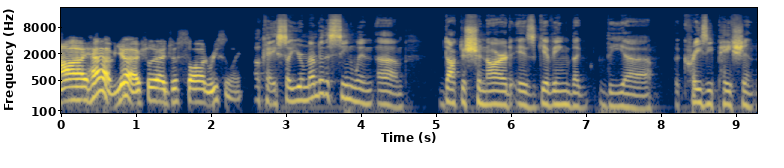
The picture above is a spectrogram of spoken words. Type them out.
I have. Yeah, actually, I just saw it recently. Okay, so you remember the scene when um, Doctor Channard is giving the the uh, the crazy patient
